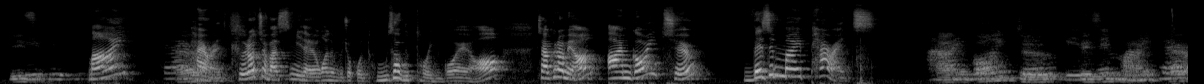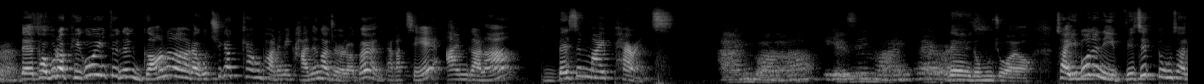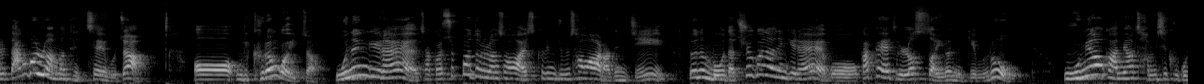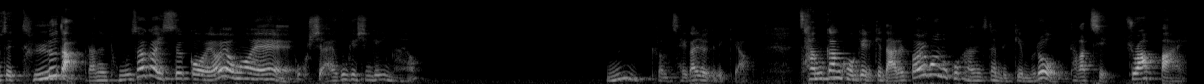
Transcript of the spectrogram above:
visit My parents. 그렇죠. 맞습니다. 영어는 무조건 동사부터인 거예요. 자, 그러면 I'm going to visit my parents. I'm going to visit my parents. 네, 더불어 be going to는 gonna라고 추격형 발음이 가능하죠, 여러분. 다 같이 I'm gonna visit my parents. I'm gonna visit my parents. 네, 너무 좋아요. 자, 이번에는 이 visit 동사를 딴 걸로 한번 대체해 보자. 어, 우리 그런 거 있죠. 오는 길에 잠깐 슈퍼 들러서 아이스크림 좀 사와 라든지 또는 뭐 나 출근하는 길에 뭐 카페에 들렀어 이런 느낌으로 오며 가며 잠시 그곳에 들르다 라는 동사가 있을 거예요, 영어에. 혹시 알고 계신 게 있나요? 음, 그럼 제가 알려드릴게요. 잠깐 거기에 이렇게 나를 떨궈 놓고 가는 듯한 느낌으로 다 같이 drop by,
